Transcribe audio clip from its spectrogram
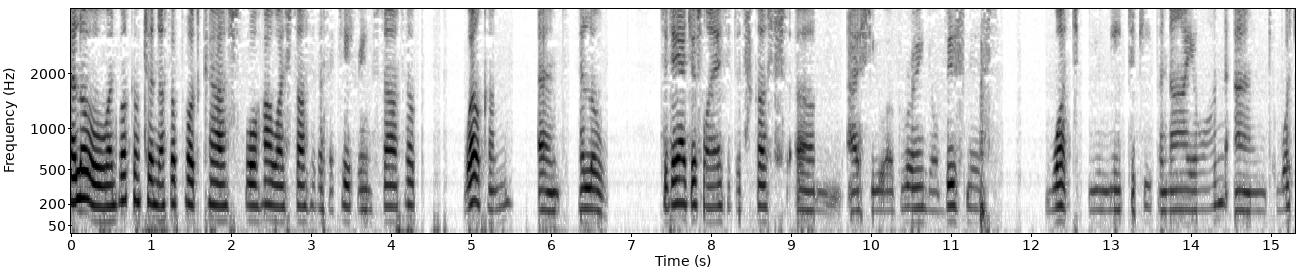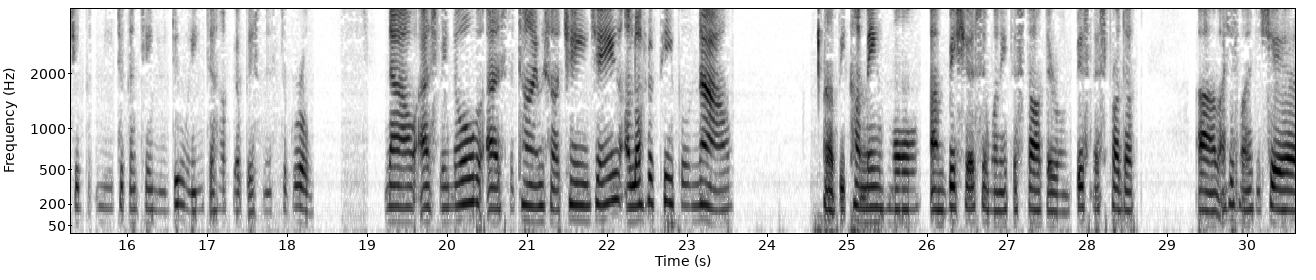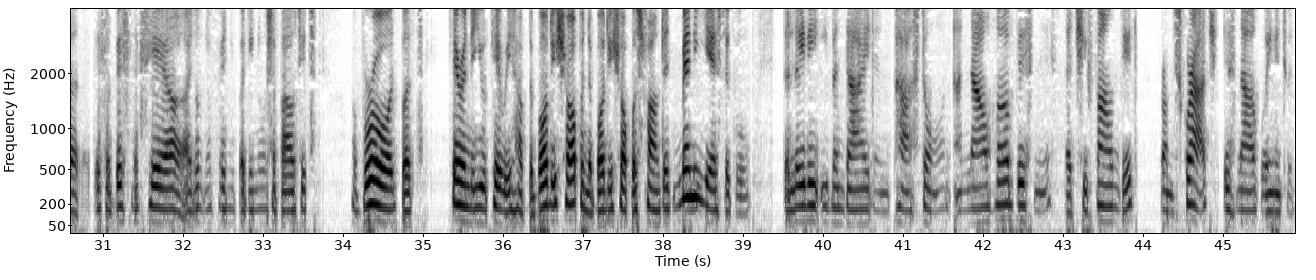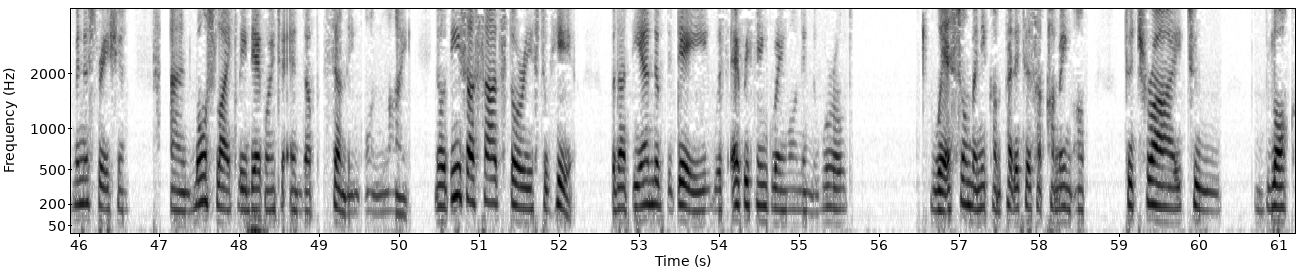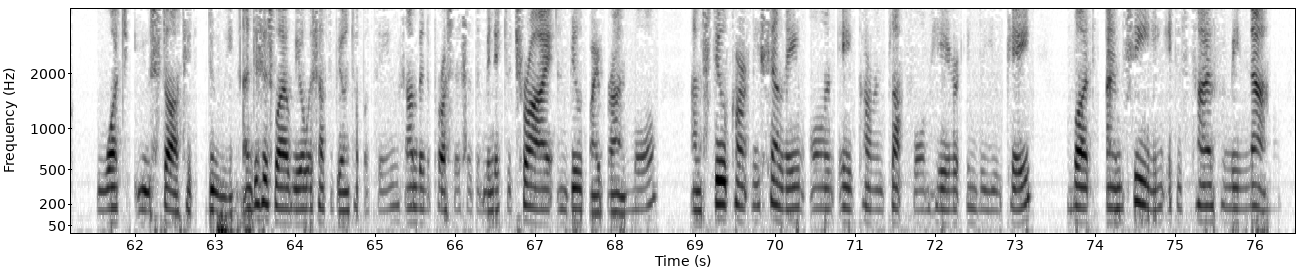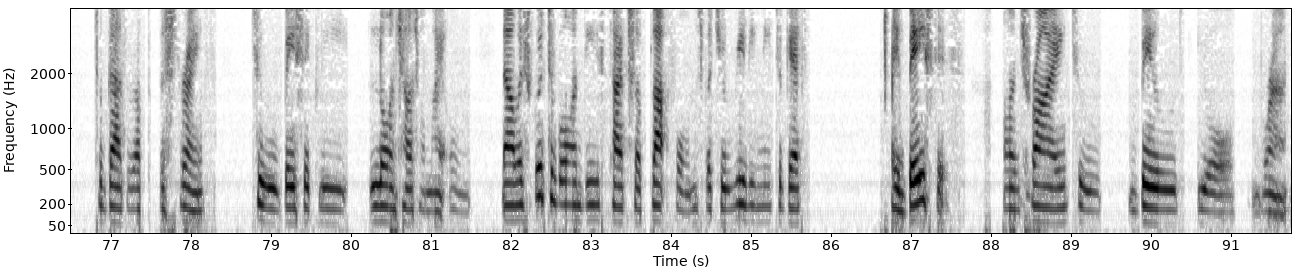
Hello, and welcome to another podcast for how I started as a catering startup. Welcome and hello. Today, I just wanted to discuss um, as you are growing your business, what you need to keep an eye on and what you need to continue doing to help your business to grow. Now, as we know, as the times are changing, a lot of people now are becoming more ambitious and wanting to start their own business product um, I just wanted to share there's a business here. I don't know if anybody knows about it abroad, but here in the UK we have the Body Shop, and the Body Shop was founded many years ago. The lady even died and passed on, and now her business that she founded from scratch is now going into administration, and most likely they're going to end up selling online. Now, these are sad stories to hear, but at the end of the day, with everything going on in the world, where so many competitors are coming up to try to block what you started doing. And this is why we always have to be on top of things. I'm in the process at the minute to try and build my brand more. I'm still currently selling on a current platform here in the UK, but I'm seeing it is time for me now to gather up the strength to basically launch out on my own. Now, it's good to go on these types of platforms, but you really need to get a basis on trying to build your brand.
